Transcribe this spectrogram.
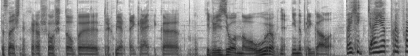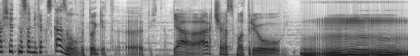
достаточно хорошо, чтобы трехмерная графика ну, телевизионного уровня не напрягала. А я, а я про, про все это на самом деле рассказывал в итоге. -то. Э, то есть, я Арчера смотрю. М-м-м.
